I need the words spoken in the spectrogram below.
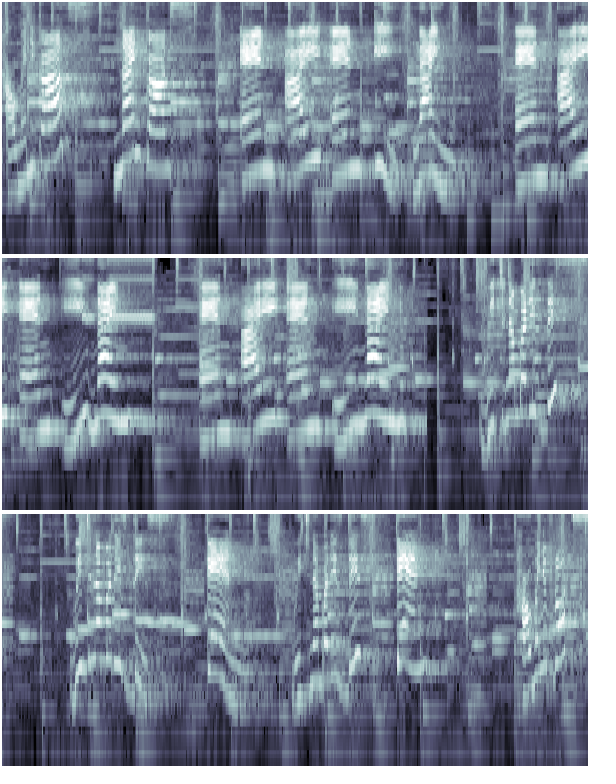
How many cars? Nine cars. N I N E nine. N I N E nine. N I N E nine. Which number is this? Which number is this? Ten. Which number is this? Ten. How many frogs?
